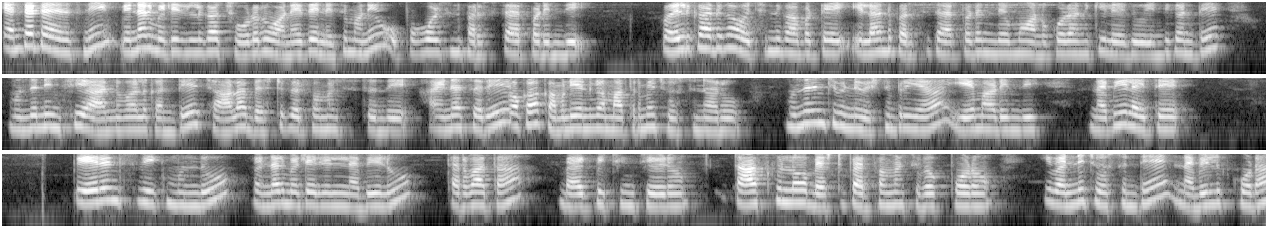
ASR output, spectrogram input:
ఎంటర్టైనర్స్ని విన్నర్ మెటీరియల్గా చూడరు అనేదే నిజమని ఒప్పుకోవాల్సిన పరిస్థితి ఏర్పడింది. వైల్డ్ కార్డుగా వచ్చింది కాబట్టి ఇలాంటి పరిస్థితి ఏర్పడిందేమో అనుకోవడానికి లేదు. ఎందుకంటే ముందు నుంచి ఆడిన వాళ్ళకంటే చాలా బెస్ట్ పెర్ఫార్మెన్స్ ఇస్తుంది. అయినా సరే ఒక కమెడియన్గా మాత్రమే చూస్తున్నారు. ముందు నుంచి విన్న విష్ణుప్రియ ఏం ఆడింది? నబీల్ అయితే పేరెంట్స్ వీక్ ముందు వెండర్ మెటీరియల్ నబీలు తర్వాత బ్యాక్ పిచ్చింగ్ చేయడం టాస్కుల్లో బెస్ట్ పెర్ఫార్మెన్స్ ఇవ్వకపోవడం ఇవన్నీ చూస్తుంటే నబీల్కి కూడా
